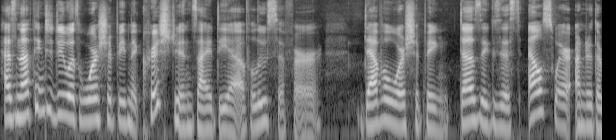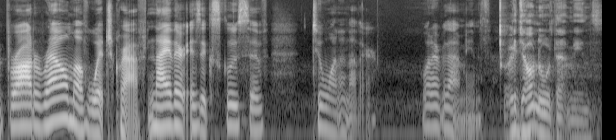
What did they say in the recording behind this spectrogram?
has nothing to do with worshiping the christians idea of lucifer devil worshipping does exist elsewhere under the broad realm of witchcraft neither is exclusive to one another whatever that means I don't know what that means.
